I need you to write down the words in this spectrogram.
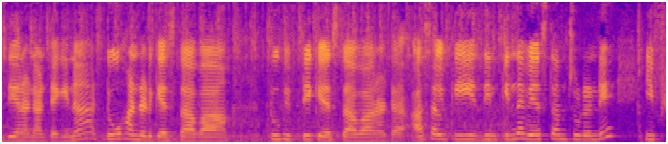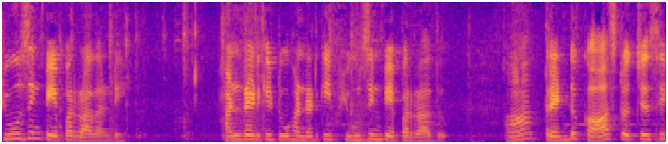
ఇది అని అంటే గిన టూ హండ్రెడ్కి వేస్తావా టూ ఫిఫ్టీకి వేస్తావా అనట అసలుకి దీని కింద వేస్తాం చూడండి ఈ ఫ్యూజింగ్ పేపర్ రాదండి. హండ్రెడ్కి టూ హండ్రెడ్కి ఫ్యూజింగ్ పేపర్ రాదు. థ్రెడ్ కాస్ట్ వచ్చేసి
